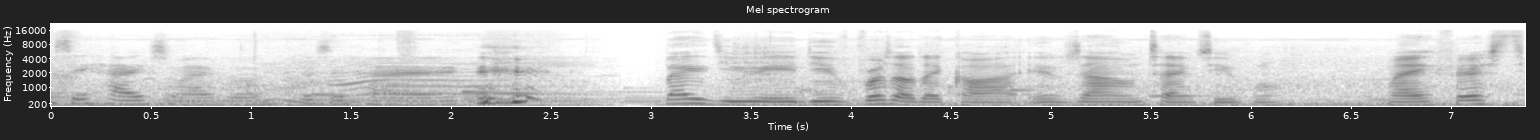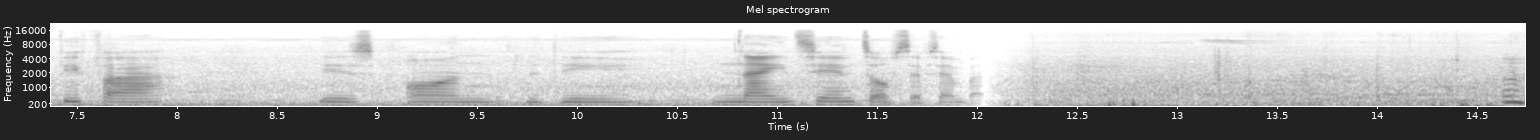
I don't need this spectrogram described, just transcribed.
Say hi to my vlog. Say hi. like do. they've brought out the car exam timetable. My first paper is on the 19th of September.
